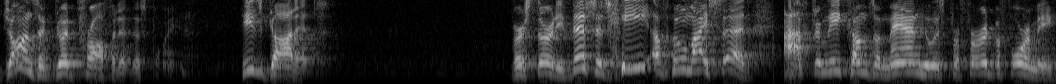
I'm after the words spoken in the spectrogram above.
John's a good prophet at this point. He's got it. Verse 30 This is he of whom I said, After me comes a man who is preferred before me,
